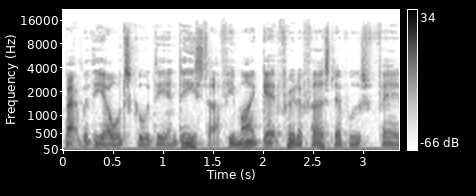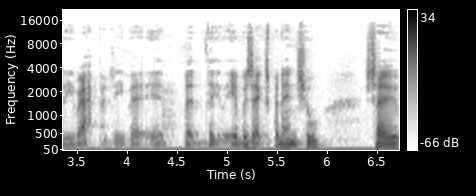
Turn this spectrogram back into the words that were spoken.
back with the old school D and D stuff, you might get through the first levels fairly rapidly, but it, but the, it was exponential. So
